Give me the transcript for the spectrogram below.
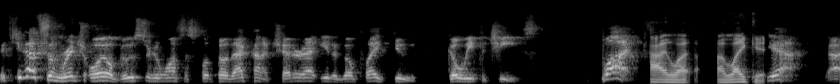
if you got some rich oil booster who wants to split throw that kind of cheddar at you to go play, dude, go eat the cheese. But I like I like it. Yeah. Uh,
